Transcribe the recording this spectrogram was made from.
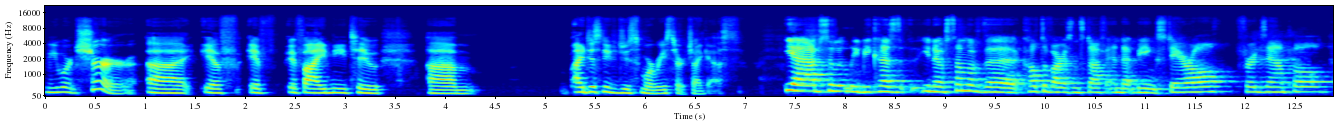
you weren't sure uh, if if if I need to. Um, I just need to do some more research, I guess. Yeah, absolutely. Because you know some of the cultivars and stuff end up being sterile, for example.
